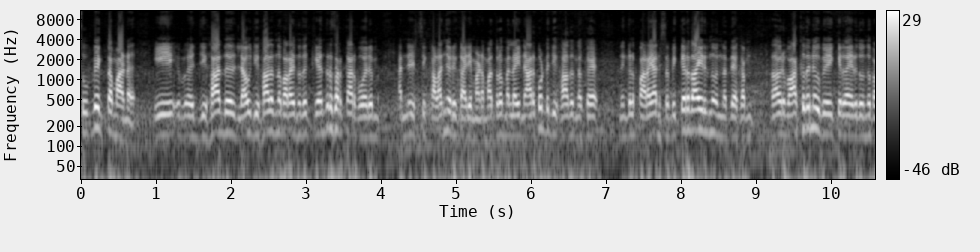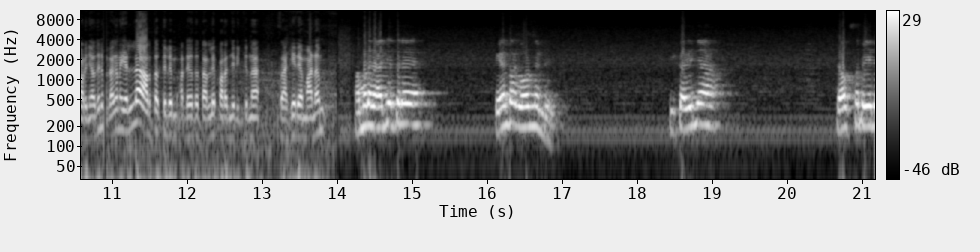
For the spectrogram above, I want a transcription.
സുവ്യക്തമാണ്. ഈ ജിഹാദ് ലവ് ജിഹാദ് എന്ന് പറയുന്നത് കേന്ദ്ര സർക്കാർ പോലും അന്വേഷിച്ച് കളഞ്ഞൊരു കാര്യമാണ്. മാത്രമല്ല ഈ നാർക്കോട്ട് ജിഹാദ് എന്നൊക്കെ നിങ്ങൾ പറയാൻ ശ്രമിക്കരുതായിരുന്നു എന്ന് അദ്ദേഹം ആ ഒരു വാക്ക് തന്നെ ഉപയോഗിക്കരുതായിരുന്നു എന്ന് പറഞ്ഞു. അതിന് അങ്ങനെ എല്ലാ അർത്ഥത്തിലും അദ്ദേഹത്തെ തള്ളി പറഞ്ഞിരിക്കുന്ന സാഹചര്യമാണ്. നമ്മുടെ രാജ്യത്തിലെ കേന്ദ്ര ഗവൺമെന്റ് ഈ കഴിഞ്ഞ ലോക്സഭയിൽ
